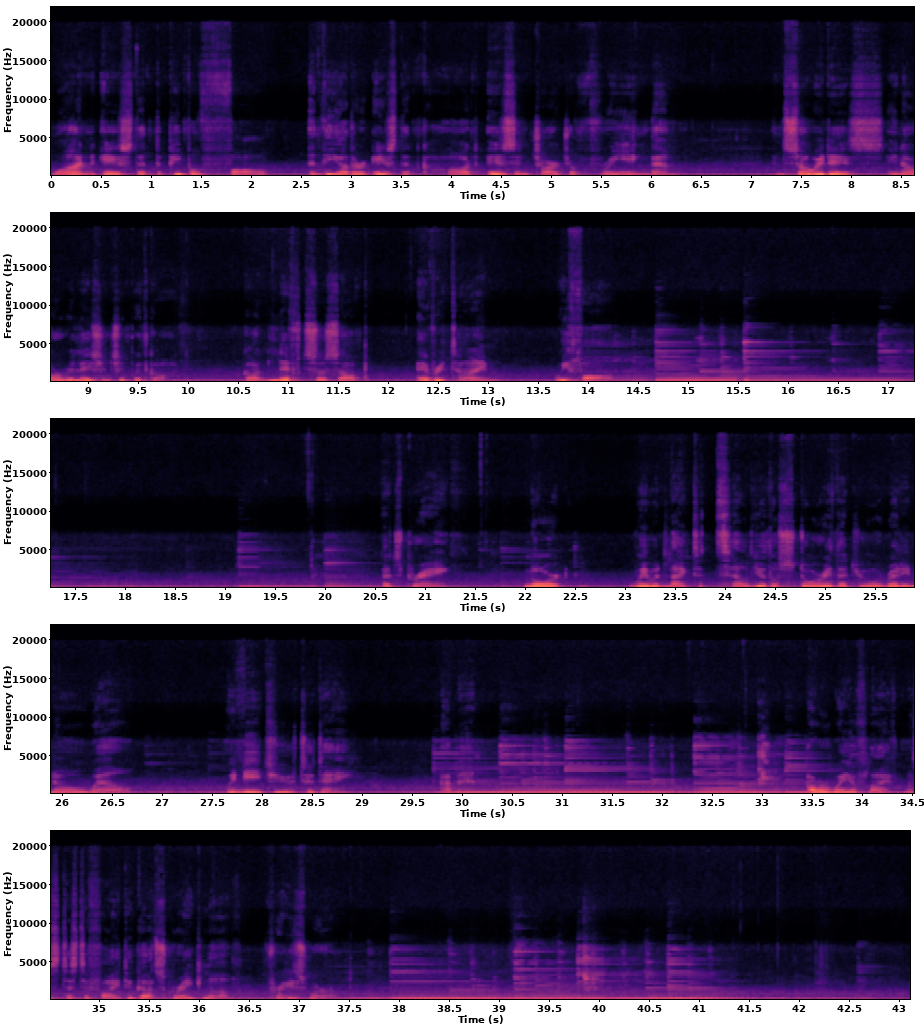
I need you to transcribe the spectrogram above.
One is that the people fall, and the other is that God is in charge of freeing them. And so it is in our relationship with God. God lifts us up every time we fall. Let's pray. Lord, we would like to tell you the story that you already know well. We need you today. Amen. Our way of life must testify to God's great love for His world.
